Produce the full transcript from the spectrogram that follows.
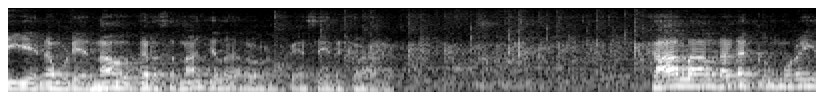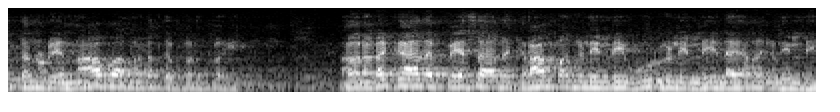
இங்கே நம்முடைய நாவுக்கரசர் நாஞ்சலார் அவர்கள் பேச இருக்கிறார்கள். காலால் நடக்கும் முறை தன்னுடைய நாவால் நடந்த பெருந்தகை அவர் நடக்காத பேசாத கிராமங்கள் இல்லை ஊர்கள் இல்லை நகரங்கள் இல்லை.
